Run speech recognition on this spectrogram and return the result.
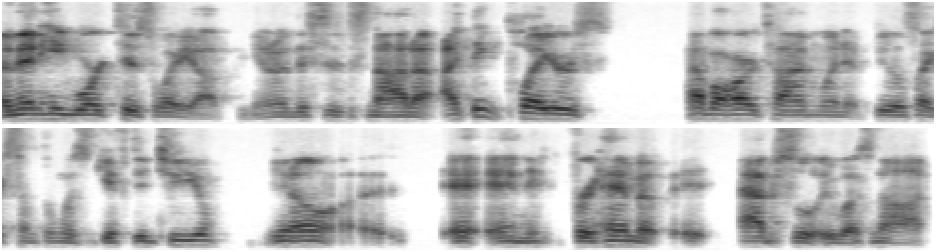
and then he worked his way up. You know, this is not a. I think players have a hard time when it feels like something was gifted to you. You know, uh, and for him, it, it absolutely was not.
